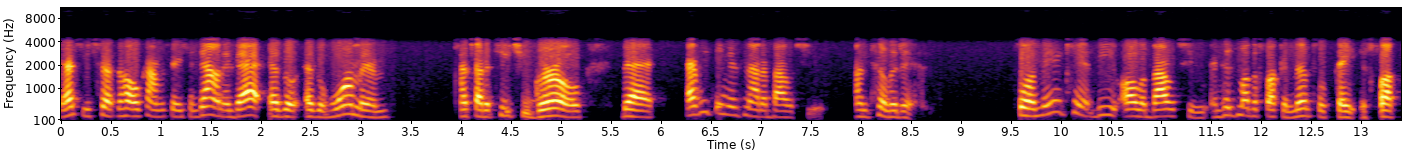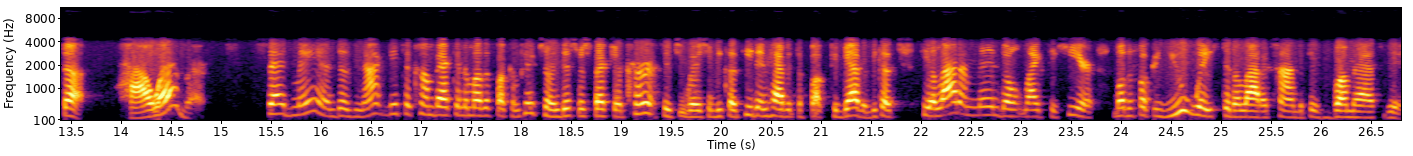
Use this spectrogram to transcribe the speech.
That should shut the whole conversation down. And that, as a as a woman, I try to teach you girls that everything is not about you until it is. So a man can't be all about you, and his motherfucking mental state is fucked up. However, said man does not get to come back in the motherfucking picture and disrespect your current situation because he didn't have it to fuck together. Because see, a lot of men don't like to hear, motherfucker, you wasted a lot of time with this bum ass bitch.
